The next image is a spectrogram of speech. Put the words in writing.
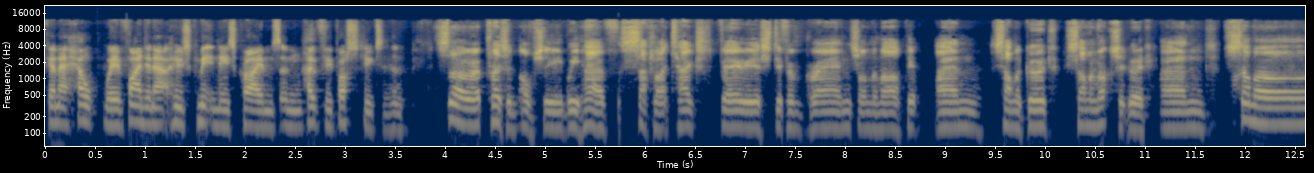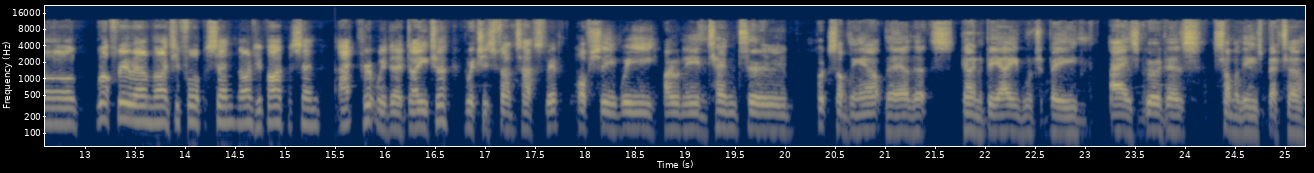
going to help with finding out who's committing these crimes and hopefully prosecuting them? So at present, obviously, we have satellite tags, various different brands on the market, and some are good, some are not so good, and some are roughly around 94%, 95% accurate with their data, which is fantastic. Obviously, we only intend to put something out there that's going to be able to be as good as some of these better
